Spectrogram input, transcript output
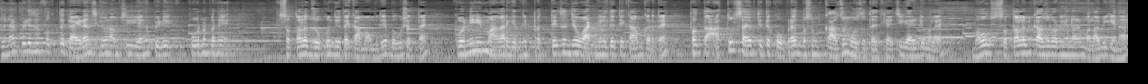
जुन्या पिढीचं फक्त गायडन्स घेऊन आमची यंग पिढी पूर्णपणे स्वतःला झोकून देत आहे कामामध्ये बघू शकताय. कोणीही माघार घेत नाही. प्रत्येकजण जे वाटणेले ते ते काम करत आहे. फक्त अतुल साहेब तिथे कोपऱ्यात बसून काजू मोजत आहेत ह्याची गॅरंटी मला आहे. भाऊ स्वतःला बी काजू काढून घेणार मला बी घेणार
